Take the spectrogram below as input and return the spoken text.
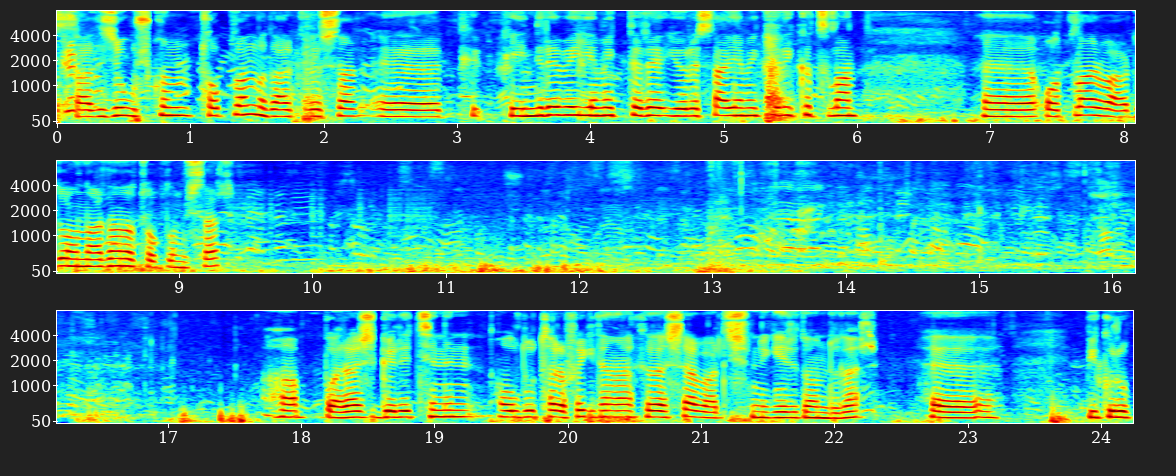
Sadece uçkun toplanmadı arkadaşlar. Pe- peynire ve yemeklere, yöresel yemeklere katılan e, otlar vardı. Onlardan da toplamışlar. Aha, baraj göletinin olduğu tarafa giden arkadaşlar vardı. Şimdi geri döndüler. Ee, bir grup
